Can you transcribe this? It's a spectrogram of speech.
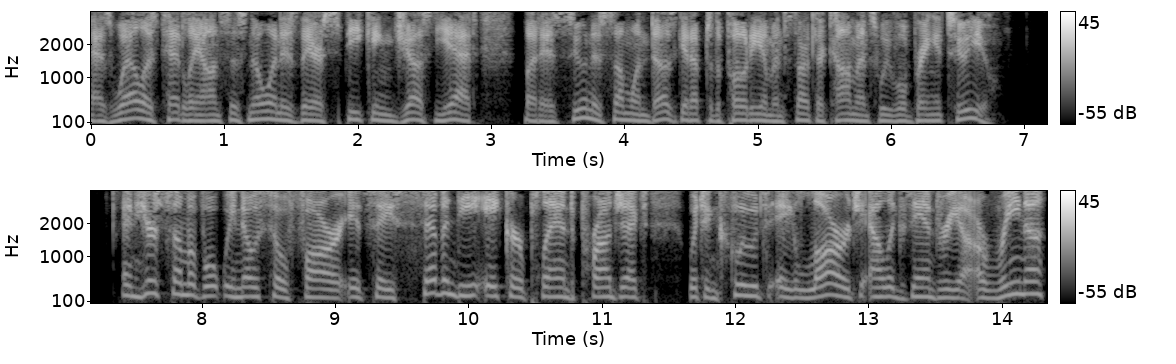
as well as Ted Leonsis. No one is there speaking just yet, but as soon as someone does get up to the podium and start their comments, we will bring it to you. And here's some of what we know so far. It's a 70 acre planned project, which includes a large Alexandria arena,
